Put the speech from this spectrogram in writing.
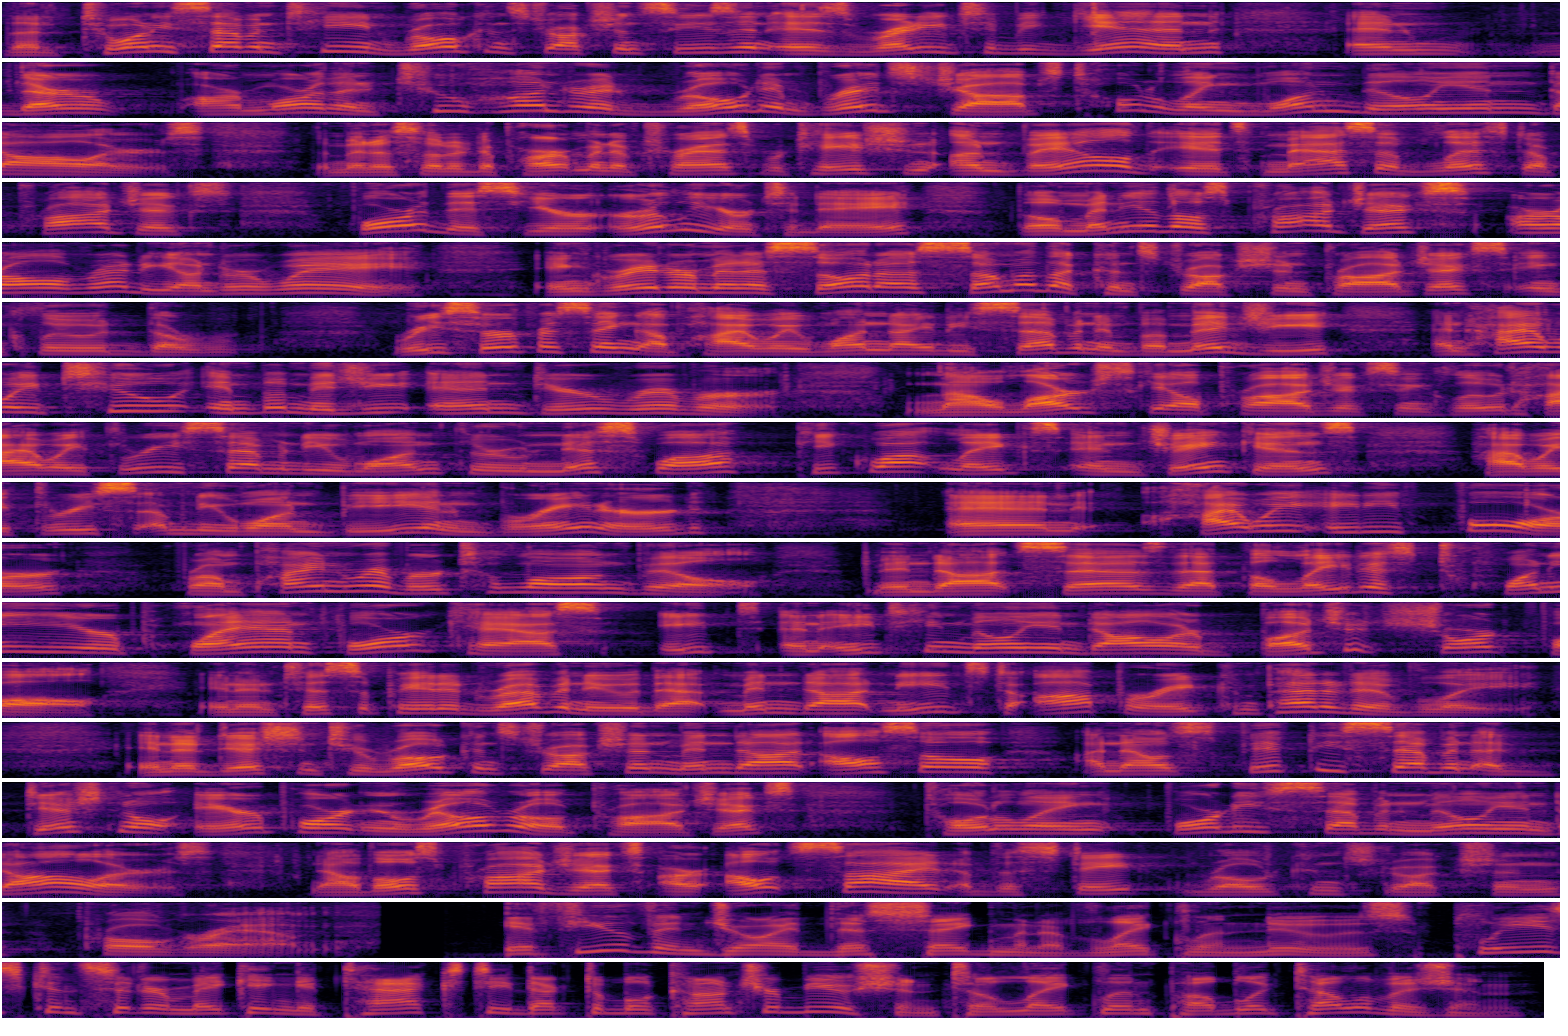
The 2017 road construction season is ready to begin, and there are more than 200 road and bridge jobs totaling $1 billion. The Minnesota Department of Transportation unveiled its massive list of projects for this year earlier today, though many of those projects are already underway. In greater Minnesota, some of the construction projects include the resurfacing of Highway 197 in Bemidji and Highway 2 in Bemidji and Deer River. Now, large-scale projects include Highway 371 through Nisswa, Pequot Lakes, and Jenkins, Highway 371B in Brainerd, and Highway 84 from Pine River to Longville. MnDOT says that the latest 20-year plan forecasts eight, an $18 million budget shortfall in anticipated revenue that MnDOT needs to operate competitively. In addition to road construction, MnDOT also announced 57 additional airport and railroad projects totaling $47 million. Now those projects are outside of the state road construction program. If you've enjoyed this segment of Lakeland News, please consider making a tax-deductible contribution to Lakeland Public Television.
